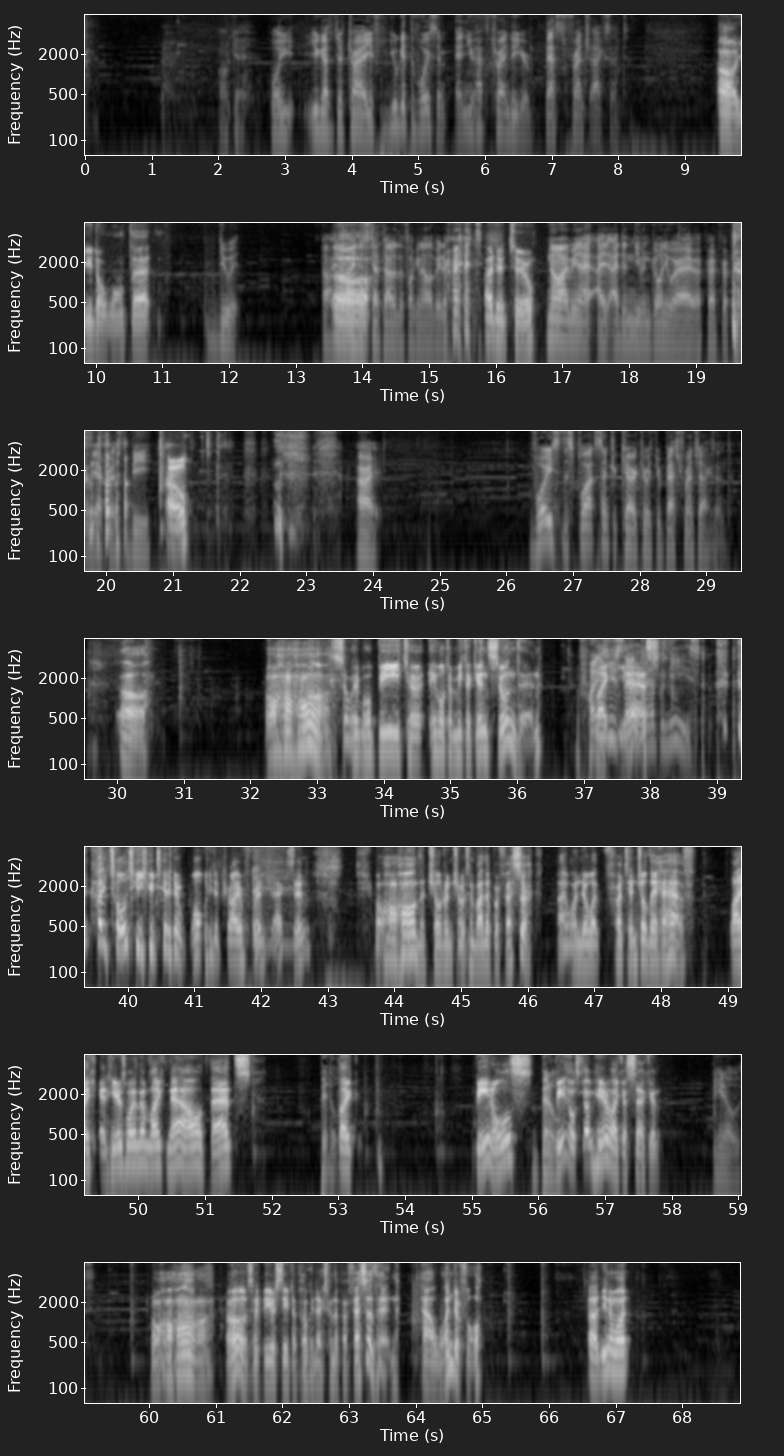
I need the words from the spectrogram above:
Okay. Well, you you got to try. If you get the voice and, and you have to try and do your best French accent. Oh, you don't want that. Do it. Oh, I, I Uh. just stepped out of the fucking elevator. I did too. no, I mean I, I, I didn't even go anywhere. I, I apparently I pressed B. Oh. All right. Voice this plot-centric character with your best French accent. Uh. Oh, so it will be to able to meet again soon then. Why Like, did you sound yes. Japanese? I told you you didn't want me to try a French accent. Oh, the children chosen by the professor. I wonder what potential they have. Like, and here's one of them. Like now, that's Biddle. like Beanles. Biddles. Beanles, come here like a second. Beanos. Oh, oh, so you received a Pokedex from the professor then? How wonderful. Uh, you know what?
